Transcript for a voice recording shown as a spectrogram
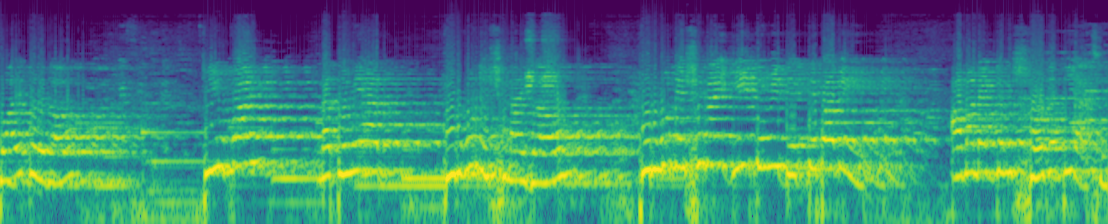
উপায় করে দাও। কি উপায়? না, তুমি আর পূর্ব নেশনায় যাও। পূর্ব নেশনায় গিয়ে তুমি দেখতে পাবে, আমার একজন স্বজাতি আছে।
